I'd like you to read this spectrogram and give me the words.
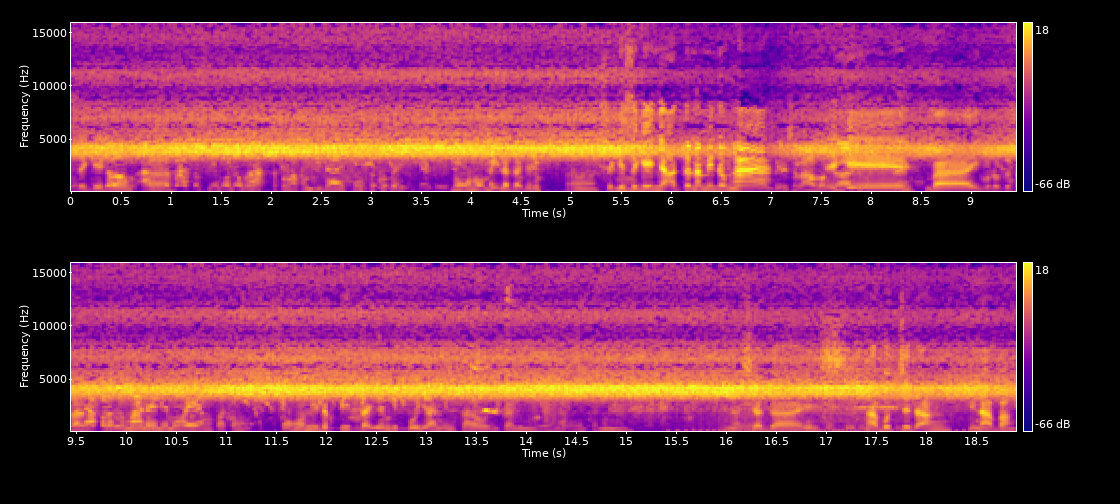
sige. Dong, ang sapatos ni mo dong nga, katong akong giday, puso ko kay. No, no, may ilaga diri. Ah, sige sige nya adto na mi dong ha. Sige, salamat Sige, bye. Sunod ka sad. Wala ko na tumanay ni mo ay ang katong Mo ni dapita yan gipuyan in taon kani. Mm. Na siya guys. Naabot siya ang hinabang.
